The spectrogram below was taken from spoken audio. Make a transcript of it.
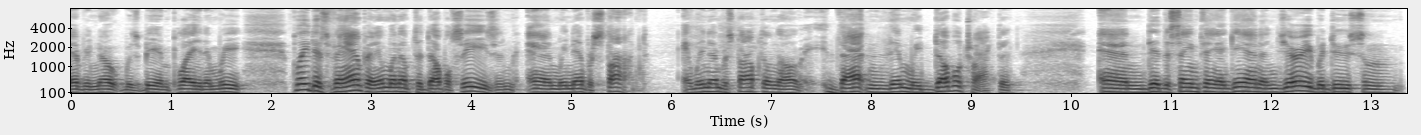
every note was being played. And we played this vamp and it went up to double C's and, and we never stopped. And we never stopped on the, that and then we double tracked it and did the same thing again. And Jerry would do some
